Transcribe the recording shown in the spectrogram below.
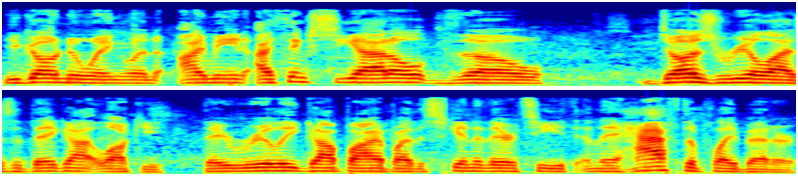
you go New England. I mean, I think Seattle, though, does realize that they got lucky. They really got by by the skin of their teeth, and they have to play better.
